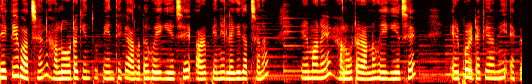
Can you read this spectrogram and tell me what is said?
দেখতেই পাচ্ছেন, হালুয়াটা কিন্তু পেন থেকে আলাদা হয়ে গিয়েছে আর পেনে লেগে যাচ্ছে না। এর মানে হালুয়াটা রান্না হয়ে গিয়েছে। এরপর এটাকে আমি একটা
